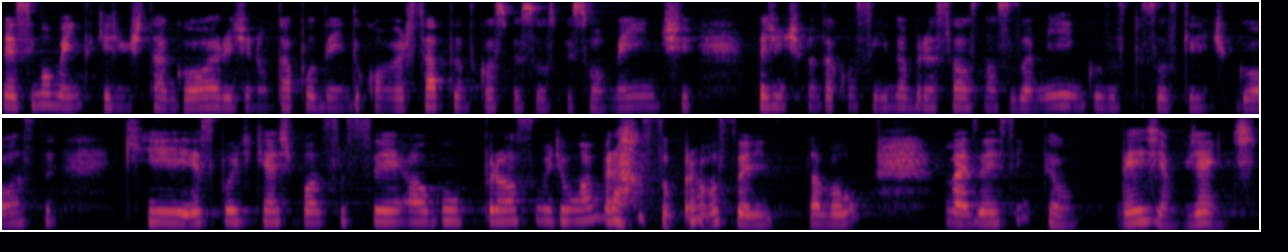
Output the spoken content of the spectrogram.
nesse momento que a gente está agora, de não estar tá podendo conversar tanto com as pessoas pessoalmente, da gente não estar tá conseguindo abraçar os nossos amigos, as pessoas que a gente gosta, que esse podcast possa ser algo próximo de um abraço para vocês, tá bom? Mas é isso então. Beijão, gente!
